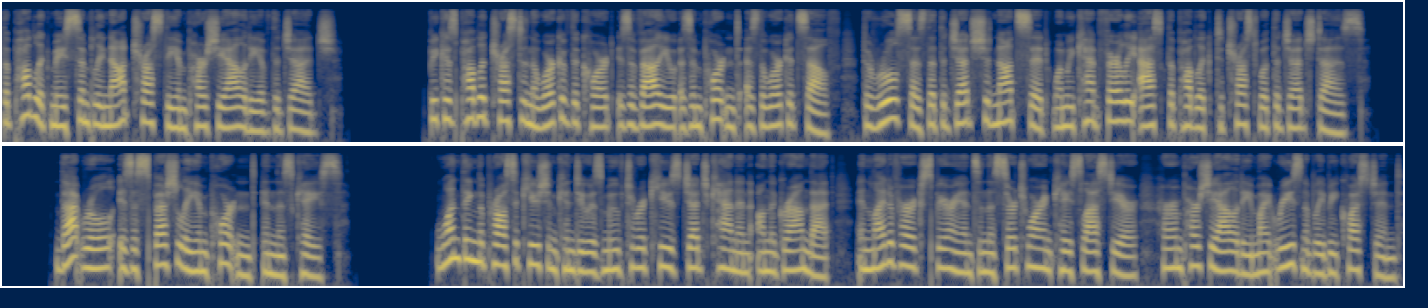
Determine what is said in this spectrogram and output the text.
the public may simply not trust the impartiality of the judge. Because public trust in the work of the court is a value as important as the work itself, the rule says that the judge should not sit when we can't fairly ask the public to trust what the judge does. That rule is especially important in this case. One thing the prosecution can do is move to recuse Judge Cannon on the ground that, in light of her experience in the search warrant case last year, her impartiality might reasonably be questioned.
